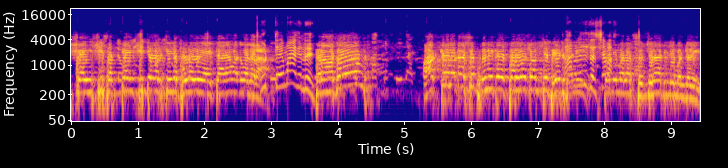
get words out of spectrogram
शहाऐंशी सत्याऐंशीच्या वर्षाच्या पुढे वय आहे. टाळ्या तर अजून आक्रमक अशी भूमिका आहे. परवाच आमची भेट झाली. त्यांनी मला सूचना दिली मंडळी.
